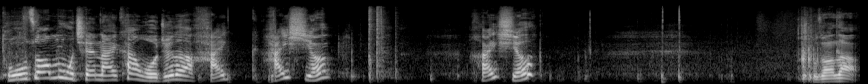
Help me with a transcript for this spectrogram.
涂装目前来看，我觉得还还行，还行。装上，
